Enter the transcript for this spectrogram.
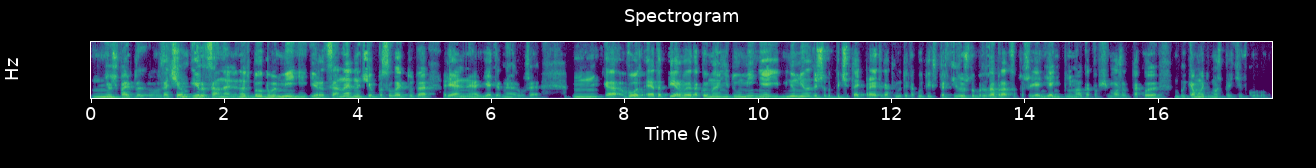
Не очень понятно, зачем иррационально, но это было бы менее иррационально, чем посылать туда реальное ядерное оружие. Вот, это первое такое мое недоумение. И, ну, мне надо что-то почитать про это, какую-то какую экспертизу, чтобы разобраться, потому что я, я не понимаю, как вообще может такое быть, кому это может прийти в голову.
